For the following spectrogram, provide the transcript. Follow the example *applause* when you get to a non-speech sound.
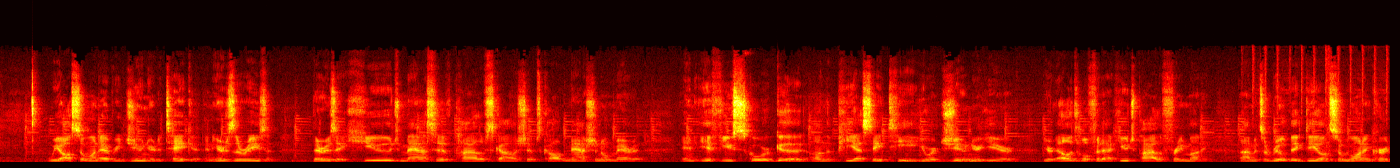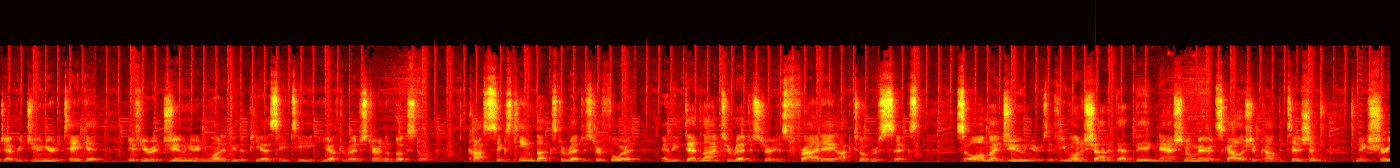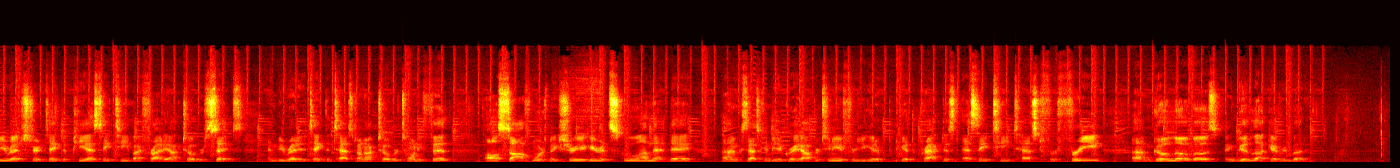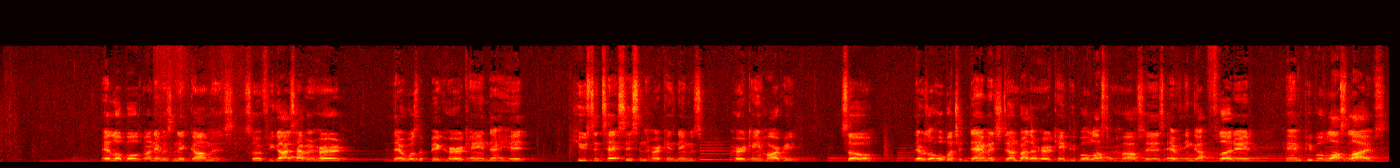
We also want every junior to take it, and here's the reason. There is a huge, massive pile of scholarships called National Merit. And if you score good on the PSAT your junior year, you're eligible for that huge pile of free money. Um, it's a real big deal, and so we want to encourage every junior to take it. If you're a junior and you want to do the PSAT, you have to register in the bookstore. It costs 16 bucks to register for it, and the deadline to register is Friday, October 6th. So all my juniors, if you want a shot at that big National Merit Scholarship competition, make sure you register to take the PSAT by Friday, October 6th, and be ready to take the test on October 25th. All sophomores, make sure you're here at school on that day because um, that's going to be a great opportunity for you to get, a, get the practiced SAT test for free. Um, go Lobos and good luck everybody. Hey Lobos, my name is Nick Gomez. So if you guys haven't heard, there was a big hurricane that hit Houston, Texas, and the hurricane's name was Hurricane Harvey. So there was a whole bunch of damage done by the hurricane. People lost their houses, everything got flooded, and people have lost lives.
